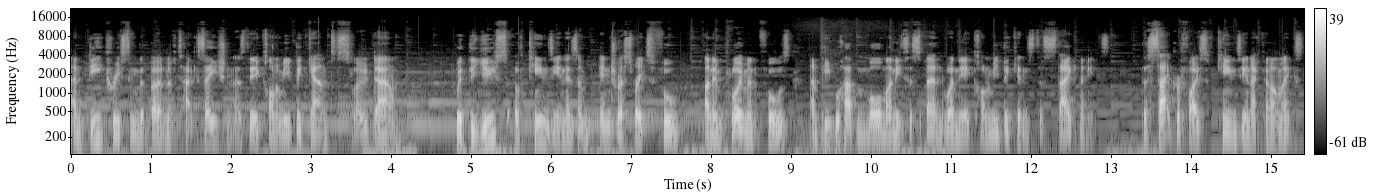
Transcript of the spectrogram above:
and decreasing the burden of taxation as the economy began to slow down. With the use of Keynesianism, interest rates fall, unemployment falls, and people have more money to spend when the economy begins to stagnate. The sacrifice of Keynesian economics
